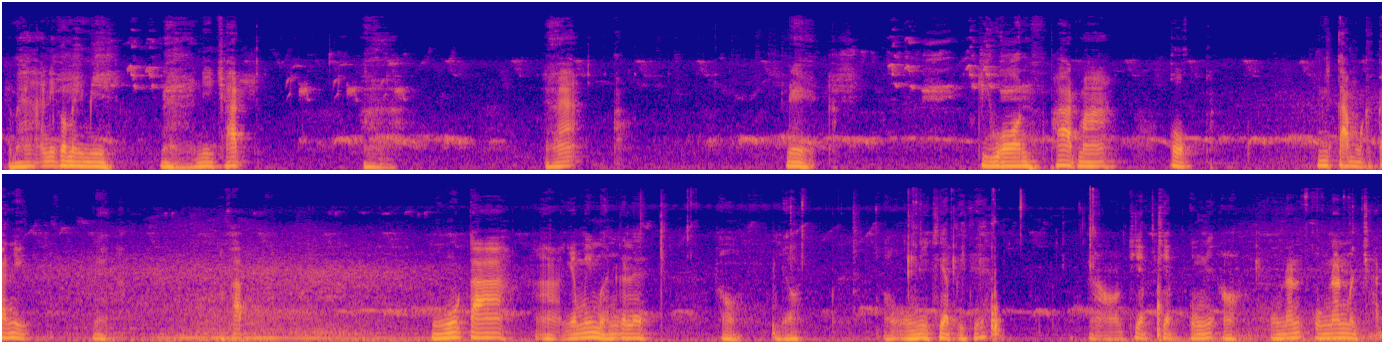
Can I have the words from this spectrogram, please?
เห็นไหมอันนี้ก็ไม่มีนะนี่ชัดเห็นไหมนี่จีวรพาดมา อกมันต่ำกับกันอีกเนี่ยนะครับ หูตา อ่า ยังไม่เหมือนกันเลยเอาเดี๋ยว เอาองค์นี้เทียบอีกทีเอาเทียบเทียบองค์นี้เอา องนั้นองนั้นมันชัด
